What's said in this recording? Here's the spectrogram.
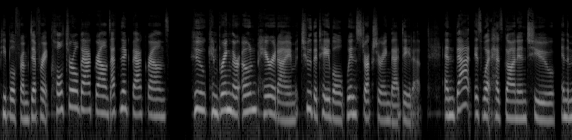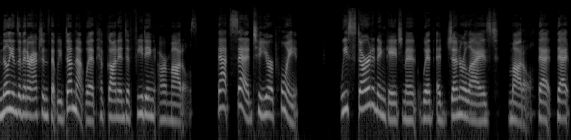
People from different cultural backgrounds, ethnic backgrounds, who can bring their own paradigm to the table when structuring that data. And that is what has gone into, in the millions of interactions that we've done that with, have gone into feeding our models. That said, to your point, we started engagement with a generalized model that, that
